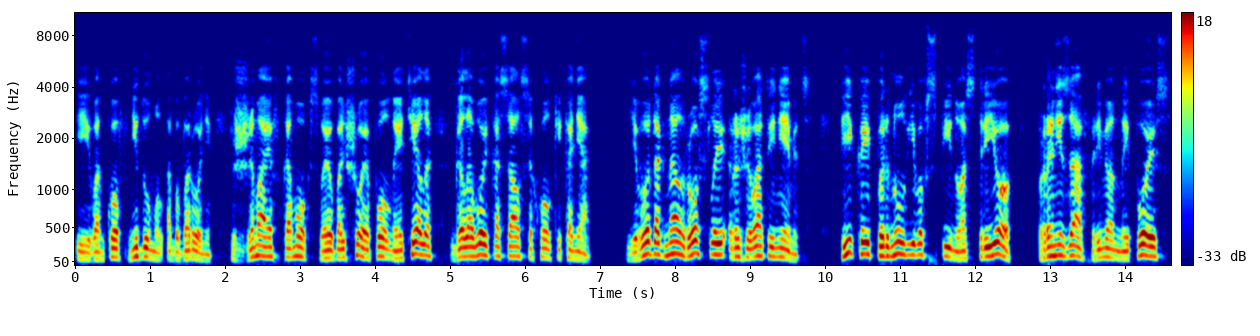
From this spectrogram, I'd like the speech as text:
и Иванков не думал об обороне, сжимая в комок свое большое полное тело, головой касался холки коня. Его догнал рослый рыжеватый немец, пикой пырнул его в спину, острие, пронизав ременный пояс,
